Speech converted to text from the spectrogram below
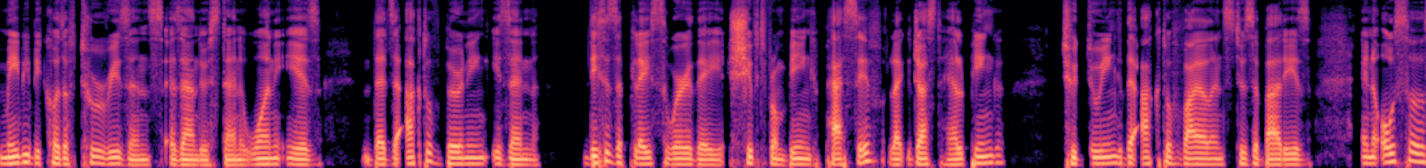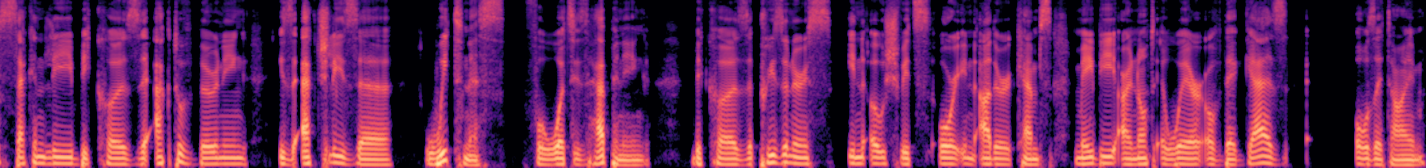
maybe because of two reasons, as I understand. One is that the act of burning is an this is a place where they shift from being passive, like just helping, to doing the act of violence to the bodies. And also, secondly, because the act of burning is actually the witness for what is happening, because the prisoners in Auschwitz or in other camps maybe are not aware of the gas all the time,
